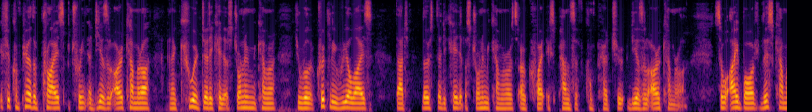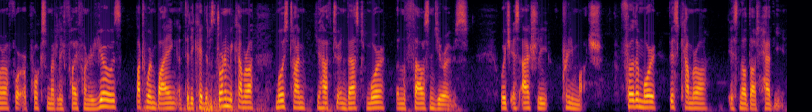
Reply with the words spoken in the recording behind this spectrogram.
if you compare the price between a DSLR camera and a cool dedicated astronomy camera, you will quickly realize that those dedicated astronomy cameras are quite expensive compared to DSLR camera. So I bought this camera for approximately 500 euros, but when buying a dedicated astronomy camera, most time you have to invest more than a thousand euros, which is actually pretty much. Furthermore, this camera is not that heavy.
